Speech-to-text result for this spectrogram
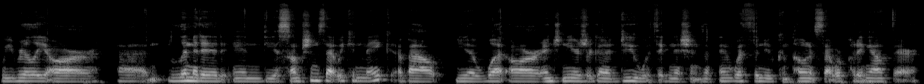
we really are uh, limited in the assumptions that we can make about you know what our engineers are going to do with ignitions and with the new components that we're putting out there.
